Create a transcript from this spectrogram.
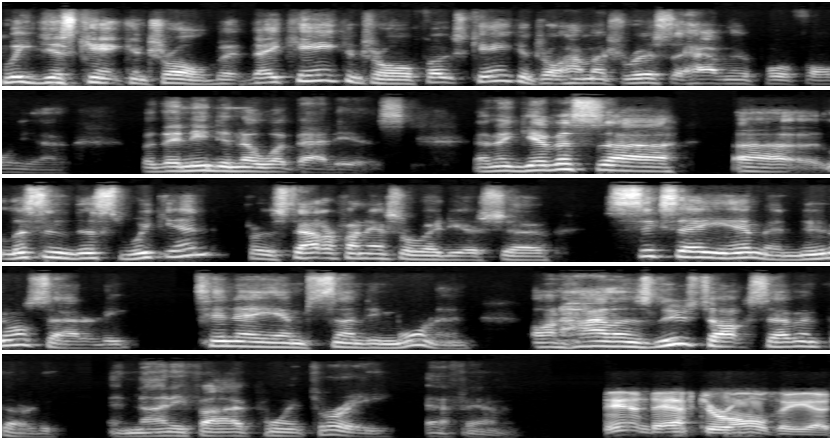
we just can't control, but they can control. Folks can control how much risk they have in their portfolio, but they need to know what that is. And then give us uh, uh, listen this weekend for the Statler Financial Radio Show, 6 a.m. and noon on Saturday, 10 a.m. Sunday morning on Highlands News Talk 730 and 95.3 FM. And after all the uh,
